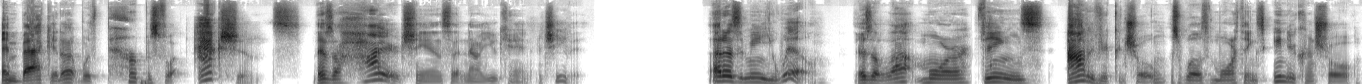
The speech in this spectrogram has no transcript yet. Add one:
and back it up with purposeful actions, there's a higher chance that now you can achieve it. That doesn't mean you will. There's a lot more things out of your control, as well as more things in your control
